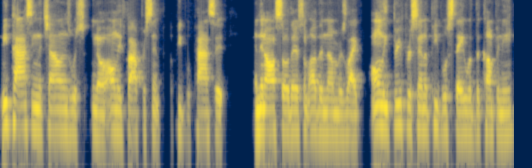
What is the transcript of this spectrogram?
me passing the challenge, which, you know, only 5% of people pass it. And then also there's some other numbers like only 3% of people stay with the company.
